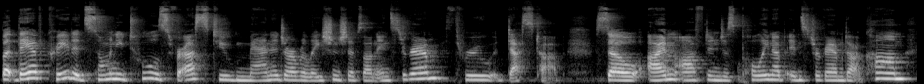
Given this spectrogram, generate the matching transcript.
but they have created so many tools for us to manage our relationships on Instagram through desktop. So I'm often just pulling up Instagram.com,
